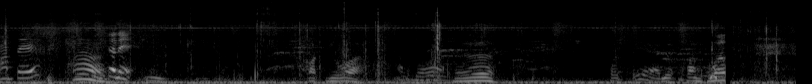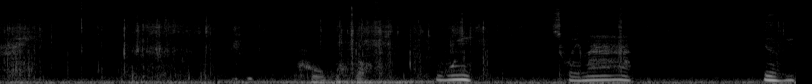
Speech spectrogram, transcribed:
อาเต้จะเนี่ยกดอยู่อะเออโอ้โหดอกอุ้ยสวยมากเดี๋ยวนี้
